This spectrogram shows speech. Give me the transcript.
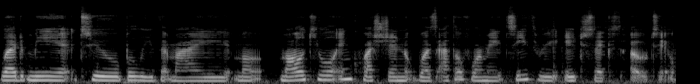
led me to believe that my mo molecule in question was ethylformate C3H6O2.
